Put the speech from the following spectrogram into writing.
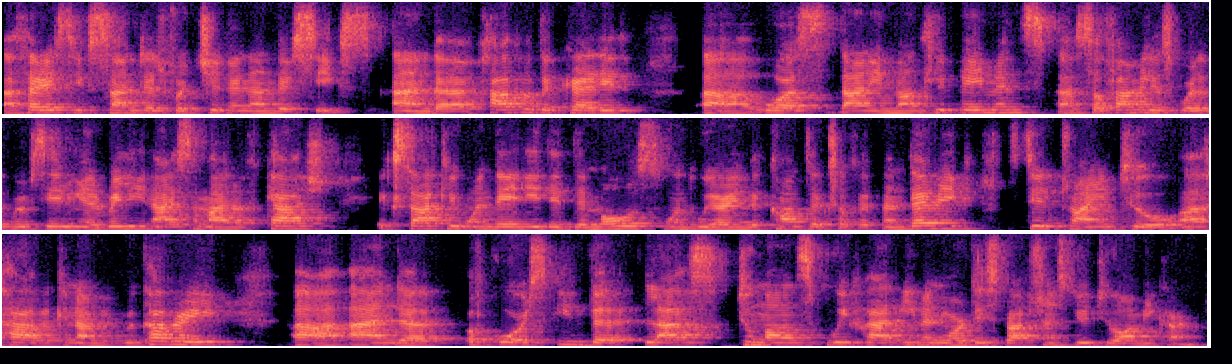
uh, thirty-six hundred for children under six, and uh, half of the credit uh, was done in monthly payments. Uh, so families were receiving a really nice amount of cash exactly when they needed the most. When we are in the context of a pandemic, still trying to have economic recovery. Uh, and uh, of course, in the last two months, we've had even more disruptions due to Omicron.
